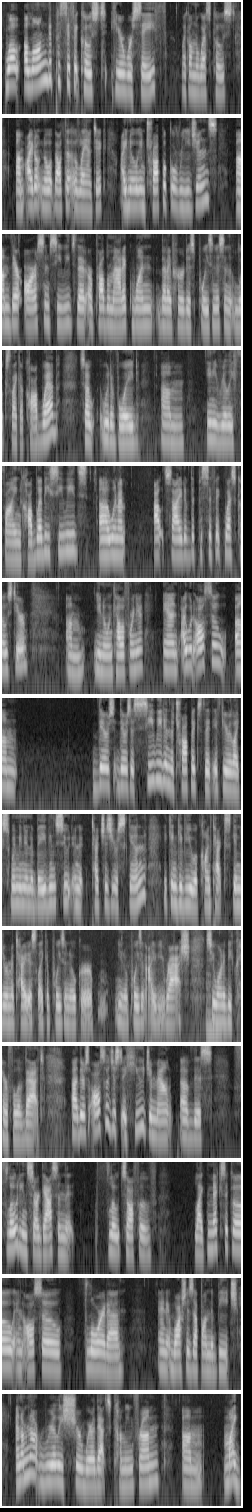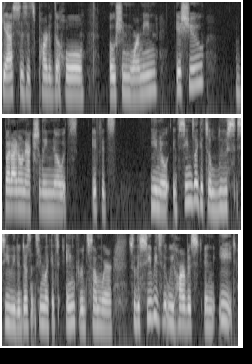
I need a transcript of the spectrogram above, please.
Well, along the Pacific coast here, we're safe, like on the west coast. Um, I don't know about the Atlantic. I know in tropical regions, um, there are some seaweeds that are problematic. One that I've heard is poisonous and it looks like a cobweb. So I would avoid um, any really fine cobwebby seaweeds uh, when I'm outside of the Pacific west coast here, um, you know, in California. And I would also um, there's there's a seaweed in the tropics that if you're like swimming in a bathing suit and it touches your skin, it can give you a contact skin dermatitis like a poison oak or you know poison ivy rash. So you want to be careful of that. Uh, there's also just a huge amount of this floating sargassum that floats off of like Mexico and also Florida, and it washes up on the beach. And I'm not really sure where that's coming from. Um, my guess is it's part of the whole ocean warming issue, but I don't actually know it's if it's you know, it seems like it's a loose seaweed. It doesn't seem like it's anchored somewhere. So the seaweeds that we harvest and eat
